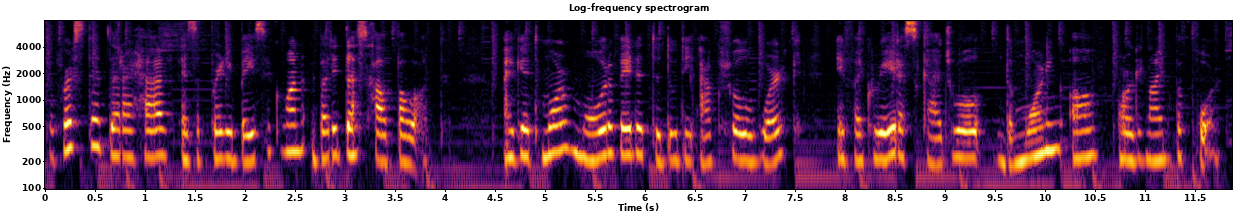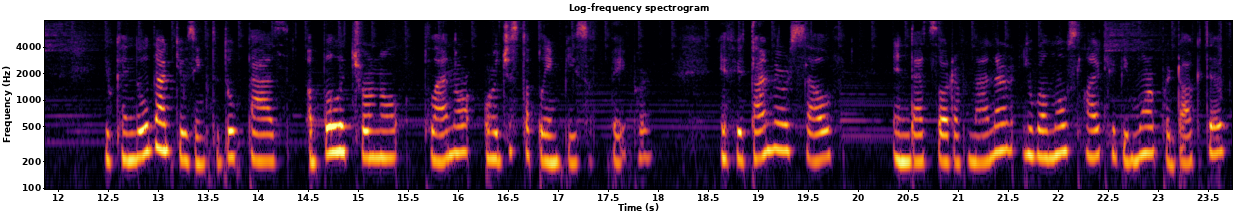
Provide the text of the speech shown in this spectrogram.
The first tip that I have is a pretty basic one, but it does help a lot. I get more motivated to do the actual work if I create a schedule the morning of or the night before. You can do that using To-Do paths, a bullet journal, planner, or just a plain piece of paper. If you time yourself in that sort of manner, you will most likely be more productive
